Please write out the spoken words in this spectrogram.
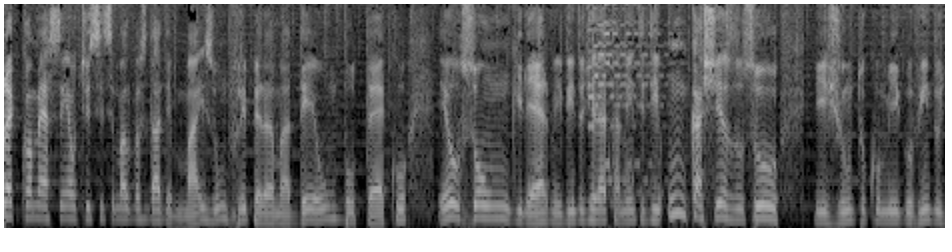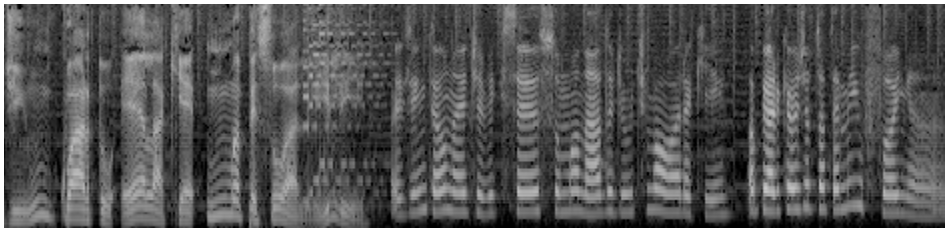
Recomeça em altíssima velocidade mais um fliperama de um boteco. Eu sou um Guilherme, vindo diretamente de um Caxias do Sul. E junto comigo, vindo de um quarto, ela que é uma pessoa, Lili. Pois então, né? Tive que ser sumonada de última hora aqui. O pior é que hoje eu tô até meio fanha,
